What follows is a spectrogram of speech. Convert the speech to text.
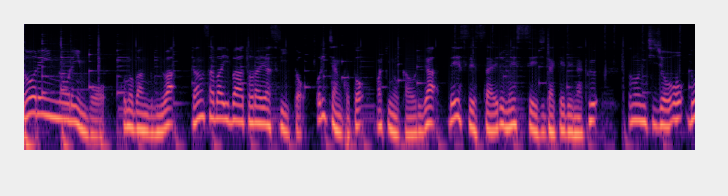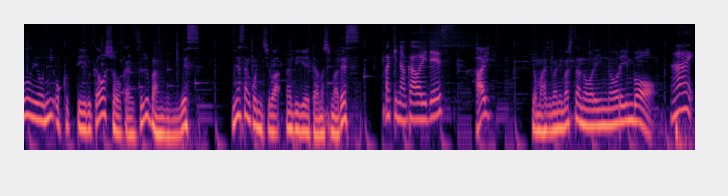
No Rain No Rainbow。この番組は、がんサバイバートライアスリート、オリちゃんこと、牧野香織が、レースで伝えるメッセージだけでなく、その日常をどのように送っているかを紹介する番組です。皆さんこんにちは。ナビゲーターの島です。牧野香織です。はい。今日も始まりました、 No Rain No Rainbow。はい。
